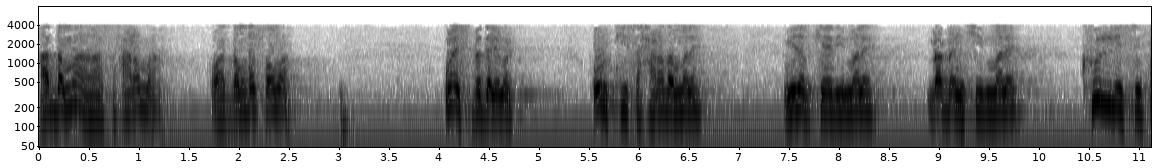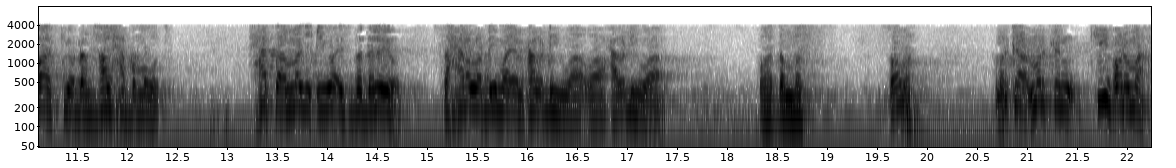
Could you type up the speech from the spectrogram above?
hadda ma aha saxaro maaha waa dambas soo maa waa isbedelay marka. Urkii saxarada ma leh midabkeedii ma leh dhadhankii ma leh. Kulli sifaatkii o dhan hal xaba ma wato. Xataa magacii waa isbedelayo. Saxaro la dhihi maayo maxaa la dhihi waxaa la dhihi waa waa dambas. Soo ma marka markan kii hore ma ah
